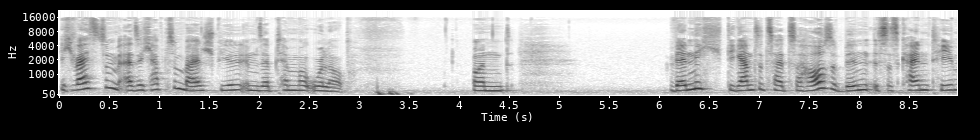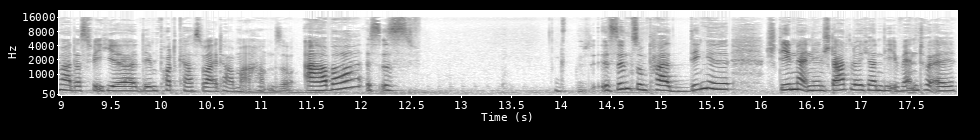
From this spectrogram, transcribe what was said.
Ich weiß zum, also ich habe zum Beispiel im September Urlaub. Und wenn ich die ganze Zeit zu Hause bin, ist es kein Thema, dass wir hier den Podcast weitermachen. So. Aber es ist es sind so ein paar Dinge, stehen da in den Startlöchern, die eventuell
